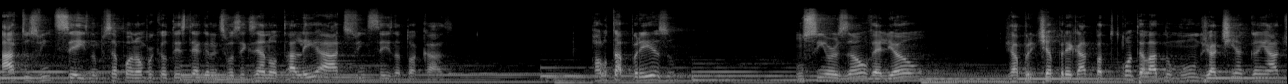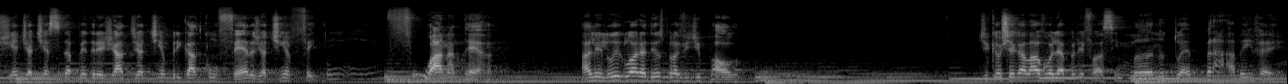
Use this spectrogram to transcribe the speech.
Atos 26. Não precisa pôr não, porque o texto é grande. Se você quiser anotar, leia Atos 26 na tua casa. Paulo está preso. Um senhorzão, velhão. Já tinha pregado para tudo quanto é lado no mundo. Já tinha ganhado gente. Já tinha sido apedrejado. Já tinha brigado com feras. Já tinha feito um fuá na terra. Aleluia glória a Deus pela vida de Paulo dia que eu chegar lá, eu vou olhar para ele e falar assim: Mano, tu é brabo, hein, velho?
